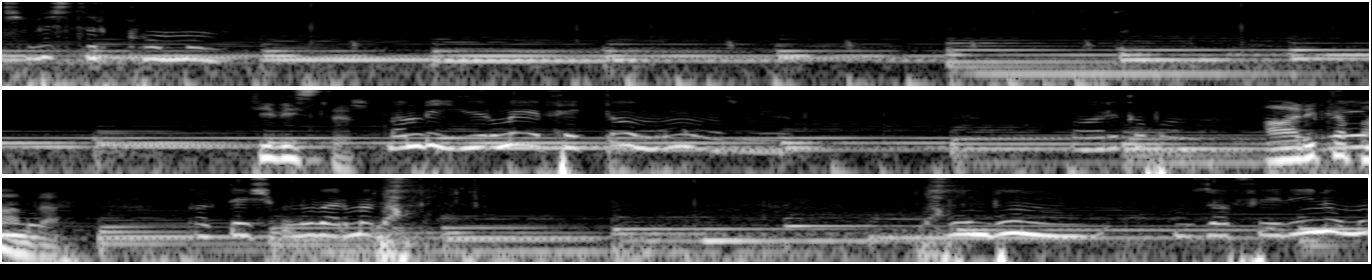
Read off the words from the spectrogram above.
Twister Common. Twister. Ben bir yürüme efekti almam lazım ya. Harika panda. Harika Rainbow. panda. Kardeş bunu vermem. Bum bum. Muzafferino mu?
